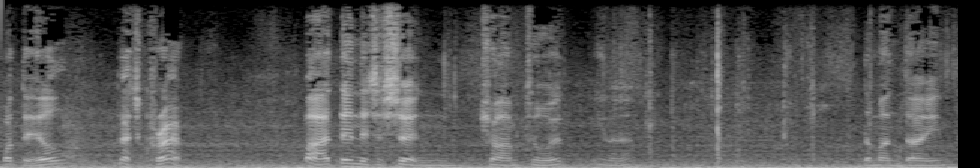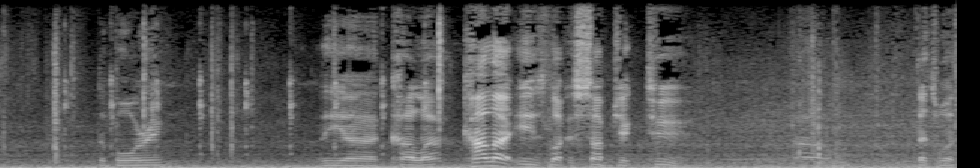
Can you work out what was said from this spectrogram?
what the hell, that's crap. But then there's a certain charm to it, you know, the mundane the boring, the uh, color. Color is like a subject too. Um, that's what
